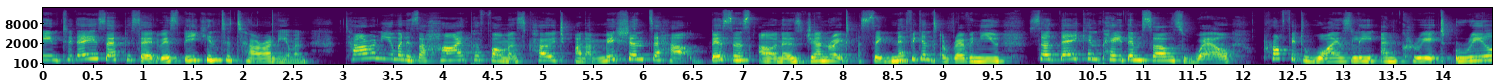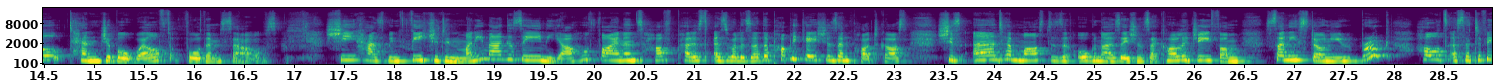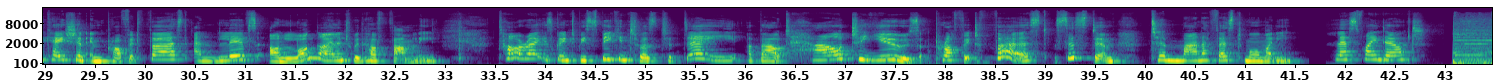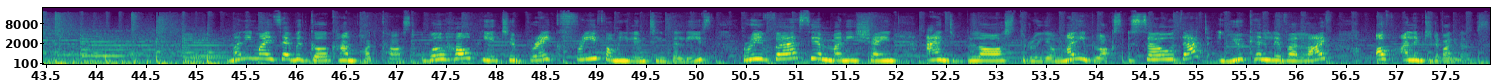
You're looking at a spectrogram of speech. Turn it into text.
In today's episode, we're speaking to Tara Newman. Tara Newman is a high performance coach on a mission to help business owners generate significant revenue so they can pay themselves well profit wisely, and create real, tangible wealth for themselves. She has been featured in Money Magazine, Yahoo Finance, HuffPost, as well as other publications and podcasts. She's earned her master's in organization psychology from SUNY Stony Brook, holds a certification in Profit First, and lives on Long Island with her family. Tara is going to be speaking to us today about how to use Profit First system to manifest more money. Let's find out. Money Mindset with Gul Khan podcast will help you to break free from your limiting beliefs, reverse your money shame, and blast through your money blocks so that you can live a life of unlimited abundance.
